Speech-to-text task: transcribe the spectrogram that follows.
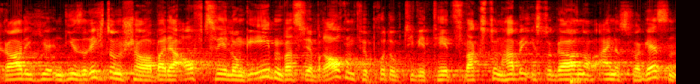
gerade hier in diese Richtung schaue, bei der Aufzählung eben, was wir brauchen für Produktivitätswachstum, habe ich sogar noch eines vergessen,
